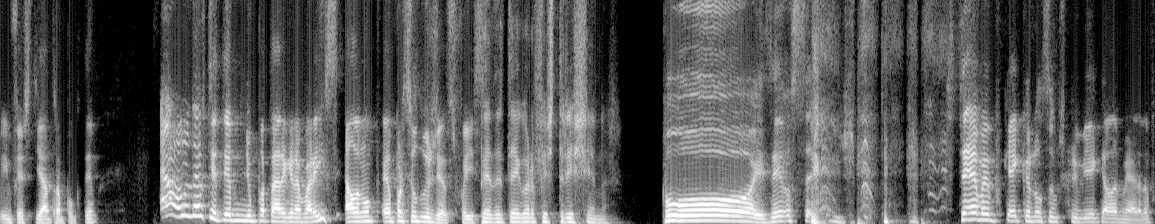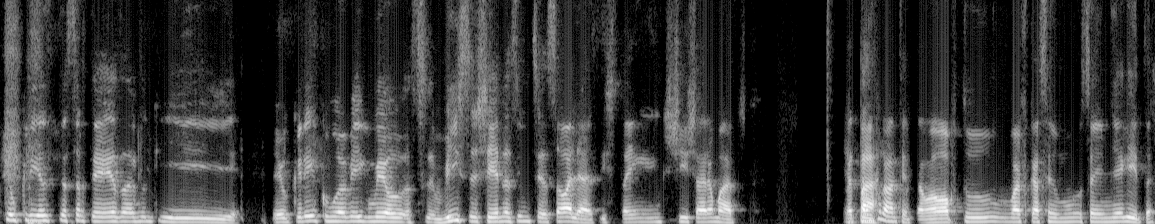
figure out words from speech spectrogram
e fez teatro há pouco tempo. Ela não deve ter tempo nenhum para estar a gravar isso. Ela não apareceu duas vezes, foi isso. Pedro até agora fez três cenas. Pois, eu sei. Percebem porque é que eu não subscrevi aquela merda? Porque eu queria ter certeza que eu queria que um amigo meu visse as cenas e me dissesse: Olha, isto tem X Sara Matos. Então pronto, então a Opto vai ficar sem, sem a minha guita.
